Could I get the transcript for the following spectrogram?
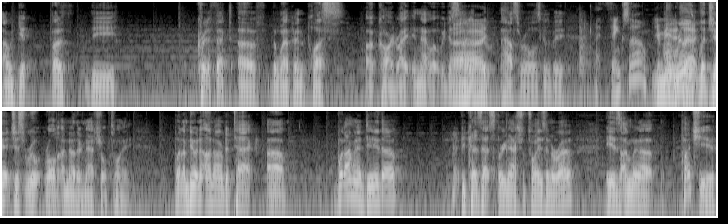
I would get both the crit effect of the weapon plus a card. Right? Isn't that what we decided? Uh, the, the house rule is going to be. I think so. You I mean really attack? legit just ro- rolled another natural 20. But I'm doing an unarmed attack. Uh, what I'm going to do, though, because that's three natural 20s in a row, is I'm gonna punch you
